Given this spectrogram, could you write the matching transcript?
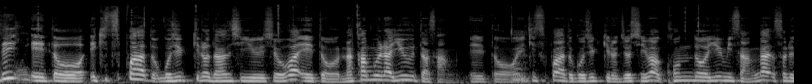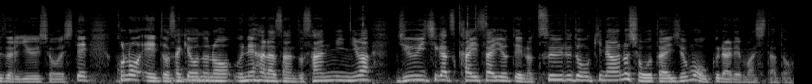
でねえっ、と、エキスパート50キロ男子優勝は、えっ、と、中村優太さん。えっ、と、うんエキスパート50キロ女子は近藤由美さんがそれぞれ優勝して、この、えっ、と、先ほどの畝原さんと3人には、11月開催予定のツールド沖縄の招待状も送られましたと。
